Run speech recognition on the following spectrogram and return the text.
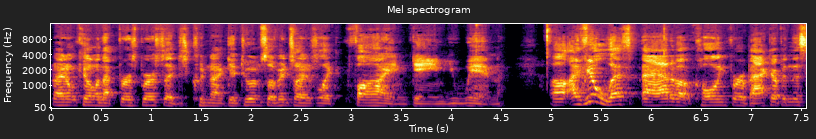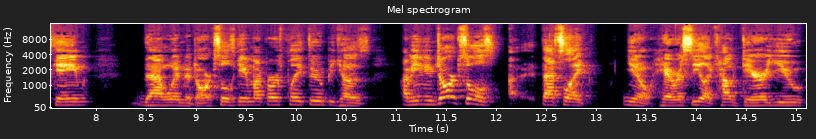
I don't kill him in that first burst. I just could not get to him. So eventually I was like, fine, game, you win. Uh, I feel less bad about calling for a backup in this game than when a Dark Souls game I first played through because, I mean, in Dark Souls, uh, that's like, you know, heresy. Like, how dare you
